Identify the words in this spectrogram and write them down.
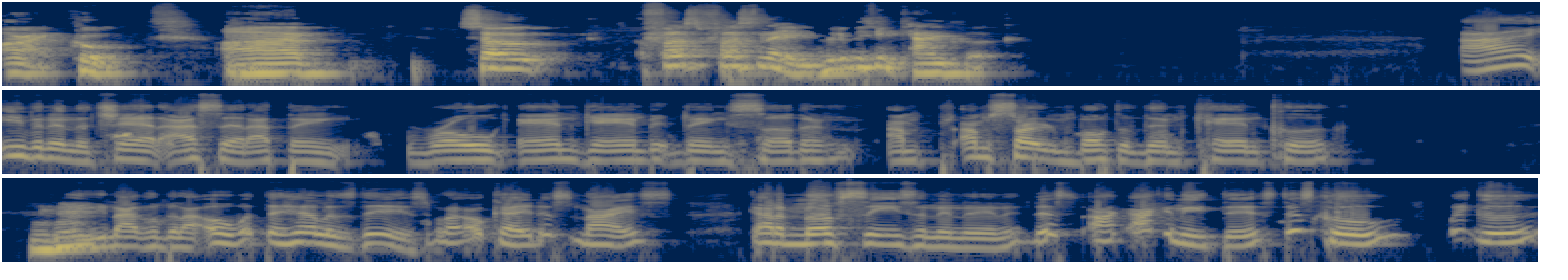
All right, cool. Uh, so first, first name. Who do we think can cook? I even in the chat I said I think Rogue and Gambit being Southern, I'm I'm certain both of them can cook. And mm-hmm. you're not gonna be like, oh, what the hell is this? I'm like, okay, this nice. Got enough seasoning in it. This I, I can eat this. This cool. We good.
